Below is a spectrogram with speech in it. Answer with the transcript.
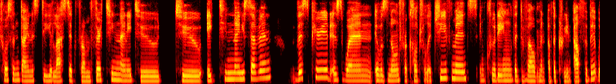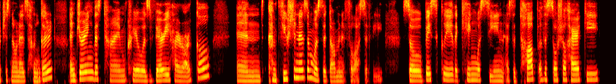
Joseon Dynasty lasted from 1392 to 1897. This period is when it was known for cultural achievements, including the development of the Korean alphabet, which is known as Hangul. And during this time, Korea was very hierarchical and Confucianism was the dominant philosophy. So basically, the king was seen as the top of the social hierarchy.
